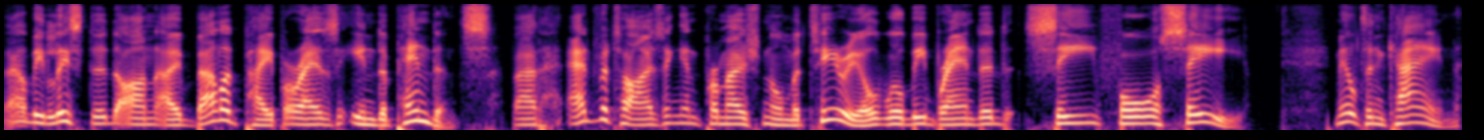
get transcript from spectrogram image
They'll be listed on a ballot paper as independents, but advertising and promotional material will be branded C4C. Milton Kane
